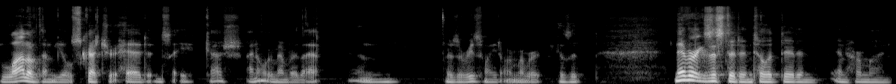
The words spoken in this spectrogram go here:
A lot of them, you'll scratch your head and say, "Gosh, I don't remember that." And there's a reason why you don't remember it because it never existed until it did in in her mind.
